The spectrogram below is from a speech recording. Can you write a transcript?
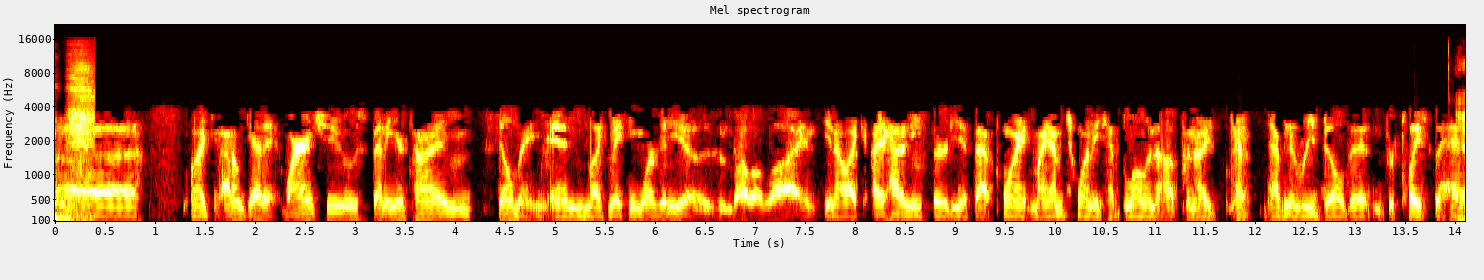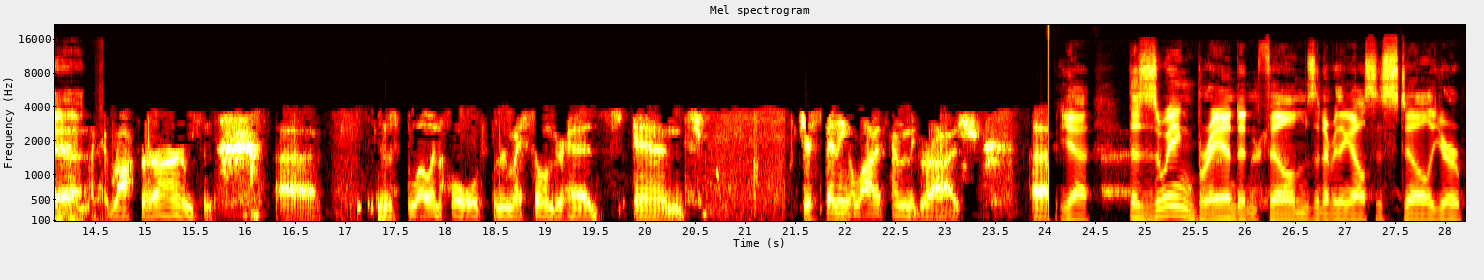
uh like I don't get it. Why aren't you spending your time filming and like making more videos and blah blah blah? And you know, like I had an E30 at that point. My M20 kept blowing up, and I kept having to rebuild it and replace the head Yeah. and like the rocker arms and uh, it was blowing holes through my cylinder heads and just spending a lot of time in the garage. Yeah. The Zwing brand and films and everything else is still your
